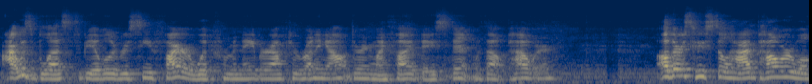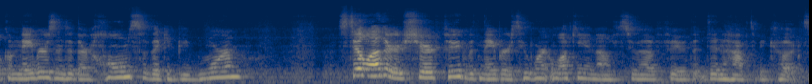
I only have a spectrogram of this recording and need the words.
I was blessed to be able to receive firewood from a neighbor after running out during my five day stint without power. Others who still had power welcomed neighbors into their homes so they could be warm. Still others shared food with neighbors who weren't lucky enough to have food that didn't have to be cooked.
